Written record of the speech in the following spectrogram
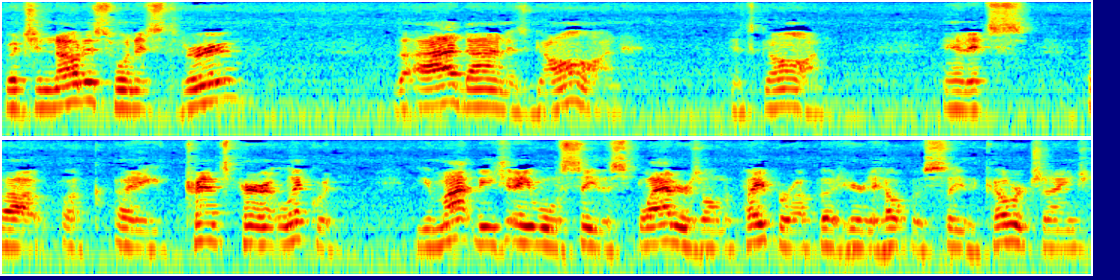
But you notice when it's through, the iodine is gone. It's gone. And it's uh, a, a transparent liquid. You might be able to see the splatters on the paper I put here to help us see the color change.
